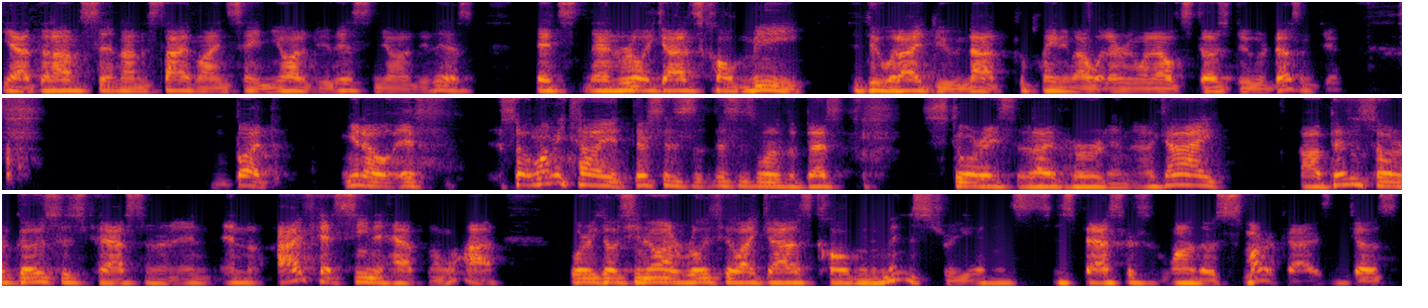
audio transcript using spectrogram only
yeah that I'm sitting on the sideline saying you ought to do this and you ought to do this. It's and really God's called me to do what I do, not complaining about what everyone else does do or doesn't do. But you know, if so let me tell you, this is this is one of the best stories that I've heard. And a guy, a business owner, goes to his pastor, and and I've had seen it happen a lot, where he goes, you know, I really feel like God has called me to ministry, and his his pastor's one of those smart guys, and goes,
